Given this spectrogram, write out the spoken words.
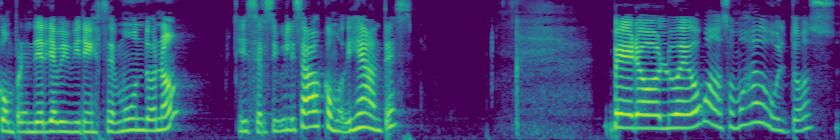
comprender y a vivir en este mundo, ¿no? Y ser civilizados, como dije antes. Pero luego cuando somos adultos,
